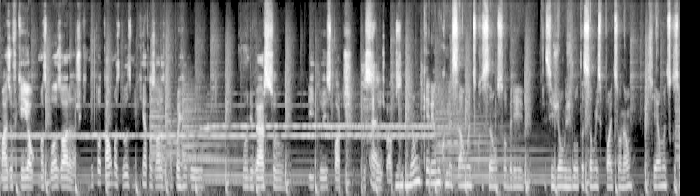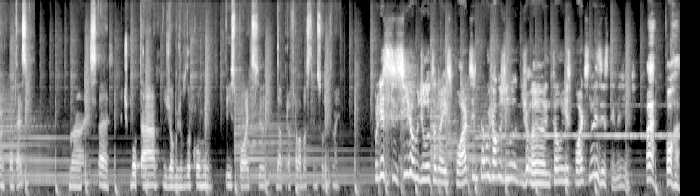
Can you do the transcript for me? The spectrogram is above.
Mas eu fiquei algumas boas horas, acho que no total umas 2.500 horas acompanhando o universo e do esporte desses É. dois jogos. Não querendo começar uma discussão sobre esses jogos de luta são esportes ou não, que é uma discussão que acontece. Mas, é, se a gente botar jogos de luta como esportes, dá pra falar bastante sobre também. Porque se, se jogo de luta não é esportes, então jogos de luta. então esportes não existem, né, gente? É, porra,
